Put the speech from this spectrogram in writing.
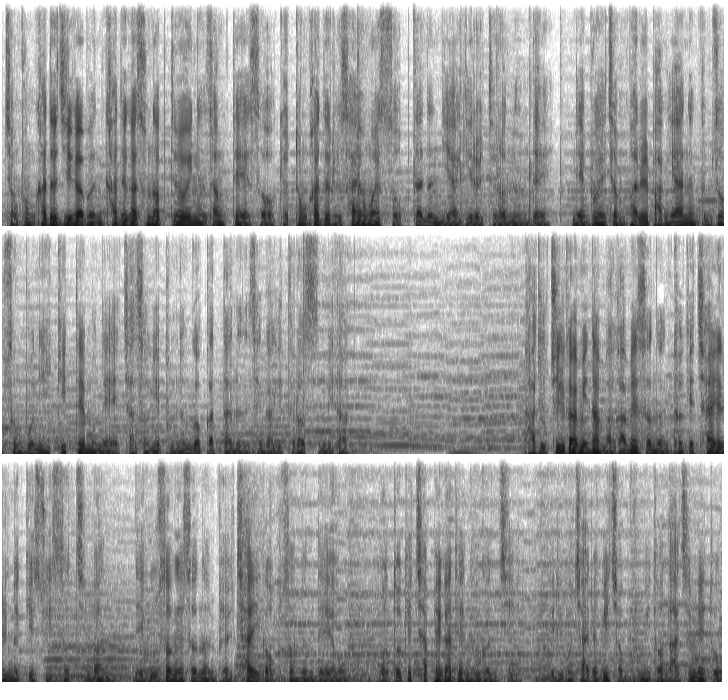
정품 카드 지갑은 카드가 수납되어 있는 상태에서 교통카드를 사용할 수 없다는 이야기를 들었는데 내부에 전파를 방해하는 금속 성분이 있기 때문에 자석에 붙는 것 같다는 생각이 들었습니다. 가죽 질감이나 마감에서는 크게 차이를 느낄 수 있었지만 내구성에서는 별 차이가 없었는데요. 어떻게 차폐가 되는 건지 그리고 자력이 정품이 더 낮음에도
